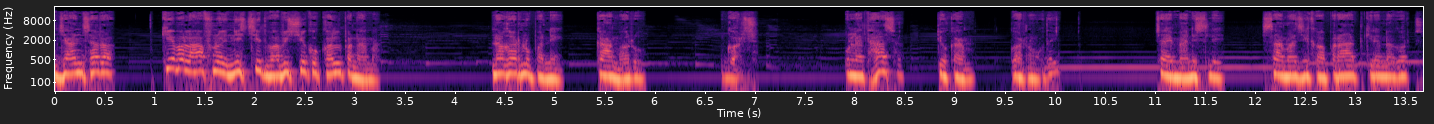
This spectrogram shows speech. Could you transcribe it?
जान्छ र केवल आफ्नो निश्चित भविष्यको कल्पनामा नगर्नुपर्ने कामहरू गर्छ। उसलाई थाहा छ त्यो काम गर्नु हुँदैन चाहे मानिसले सामाजिक अपराध किन नगरोस्?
